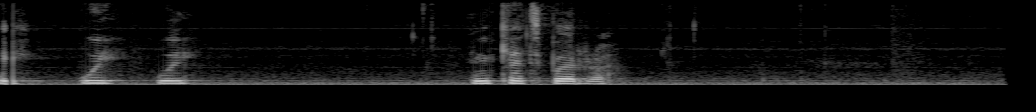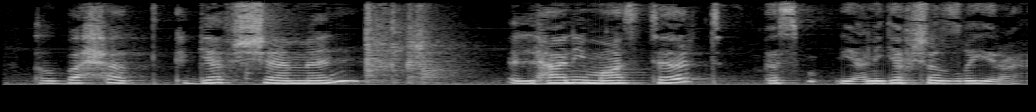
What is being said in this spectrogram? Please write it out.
وي وي وي. انكت برا. وبحط قفشة من ال honey mustard بس يعني قفشة صغيرة.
